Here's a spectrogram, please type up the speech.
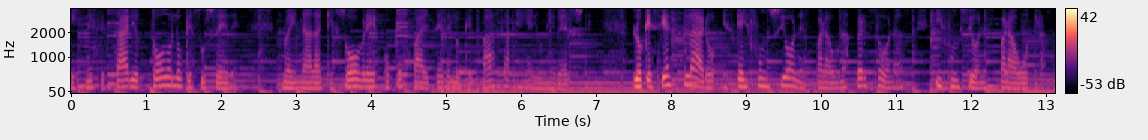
Es necesario todo lo que sucede, no hay nada que sobre o que falte de lo que pasa en el universo. Lo que sí es claro es que hay funciones para unas personas y funciones para otras,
